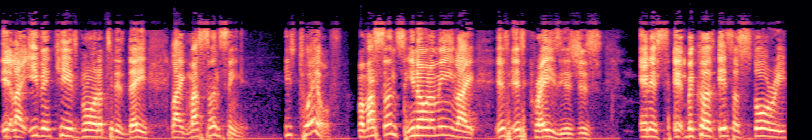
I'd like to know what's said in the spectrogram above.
It like even kids growing up to this day, like my son seen it. He's 12, but my son, you know what I mean? Like it's it's crazy. It's just, and it's it, because it's a story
